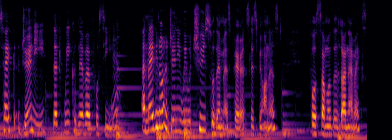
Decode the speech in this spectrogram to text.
take a journey that we could never have foreseen? Yeah. And maybe not a journey we would choose for them as parents, let's be honest, for some of the dynamics.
